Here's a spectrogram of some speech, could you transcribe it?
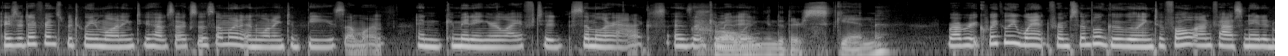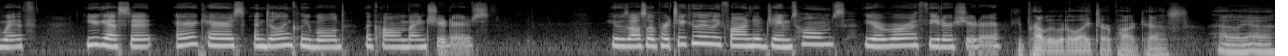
there's a difference between wanting to have sex with someone and wanting to be someone and committing your life to similar acts as they crawling committed. into their skin. Robert quickly went from simple Googling to full on fascinated with, you guessed it, Eric Harris and Dylan Klebold, the Columbine shooters. He was also particularly fond of James Holmes, the Aurora theater shooter. he probably would have liked our podcast. Hell yeah,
